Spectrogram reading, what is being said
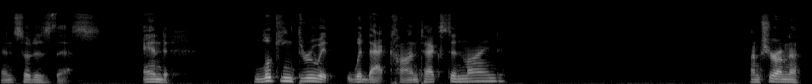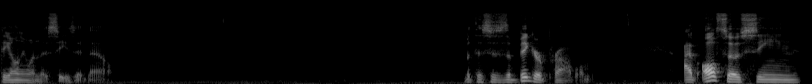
And so does this. And looking through it with that context in mind, I'm sure I'm not the only one that sees it now. But this is a bigger problem. I've also seen,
